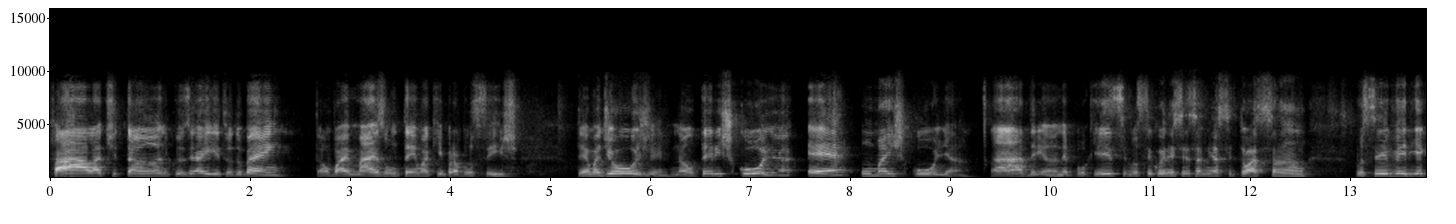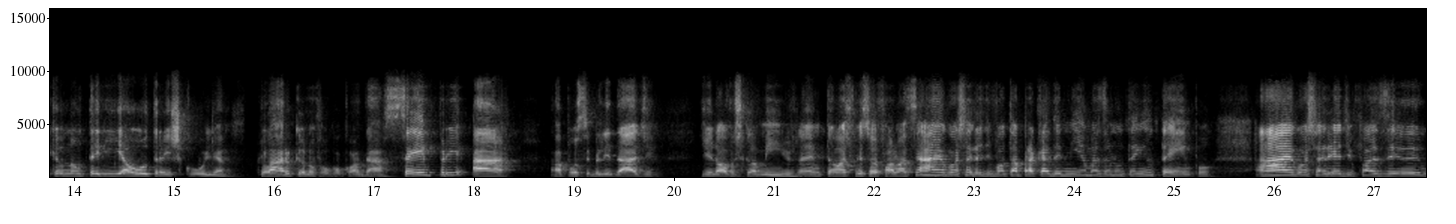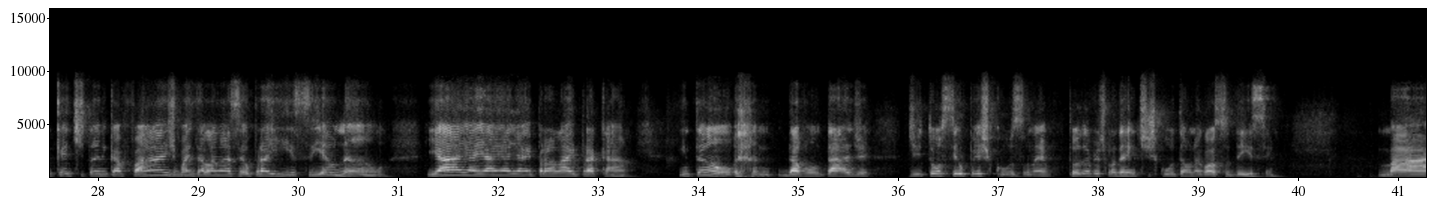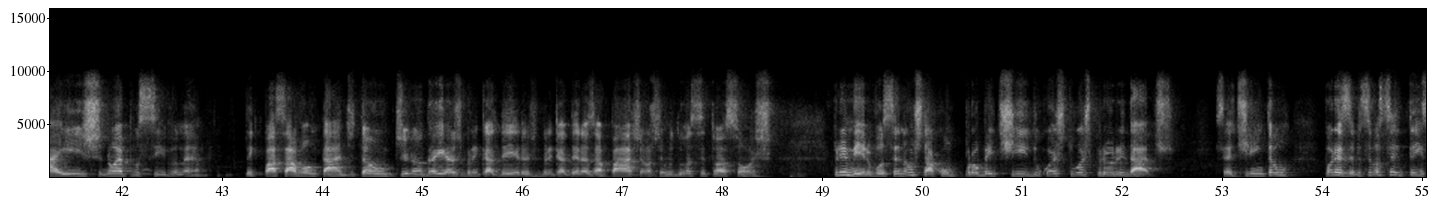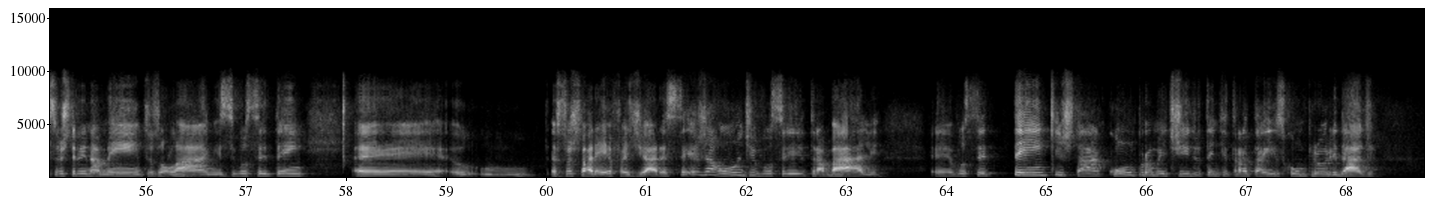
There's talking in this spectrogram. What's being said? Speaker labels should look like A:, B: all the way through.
A: Fala, titânicos, e aí, tudo bem? Então vai mais um tema aqui para vocês. Tema de hoje: não ter escolha é uma escolha. Ah, Adriana, é porque se você conhecesse a minha situação, você veria que eu não teria outra escolha. Claro que eu não vou concordar. Sempre há a possibilidade de novos caminhos, né? Então as pessoas falam assim: ah, eu gostaria de voltar para academia, mas eu não tenho tempo. Ah, eu gostaria de fazer o que a Titânica faz, mas ela nasceu para isso e eu não. E ai, ai, ai, ai, ai, para lá e para cá. Então, dá vontade de torcer o pescoço, né? Toda vez quando a gente escuta um negócio desse. Mas não é possível, né? Tem que passar à vontade. Então, tirando aí as brincadeiras, brincadeiras à parte, nós temos duas situações. Primeiro, você não está comprometido com as suas prioridades, certinho? Então, por exemplo, se você tem seus treinamentos online, se você tem é, o, o, as suas tarefas diárias, seja onde você trabalhe, é, você tem que estar comprometido, tem que tratar isso como prioridade.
